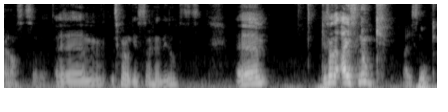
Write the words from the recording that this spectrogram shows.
Ah non, c'est ça, là. Euh. C'est quoi l'autre question? J'en avais une autre. Euh. Question de Ice Nook. Hey, Snook.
